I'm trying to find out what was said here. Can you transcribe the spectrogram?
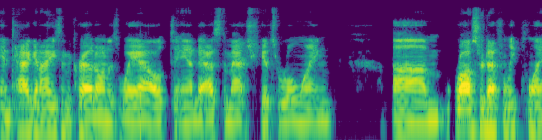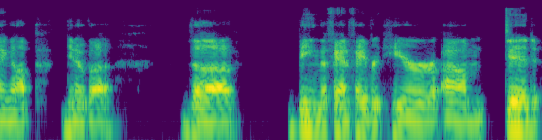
antagonizing the crowd on his way out, and as the match gets rolling, um, Rosser definitely playing up, you know, the the being the fan favorite here. Um, did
